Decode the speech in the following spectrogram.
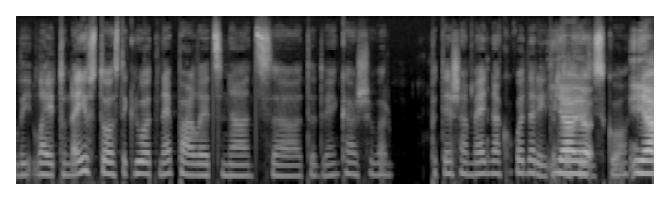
li, lai tu nejustos tik ļoti nepārliecināts, uh, tad vienkārši var patiešām mēģināt kaut ko darīt ar Jā, to fizisko. Jā,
